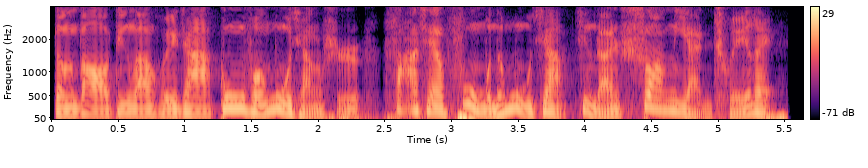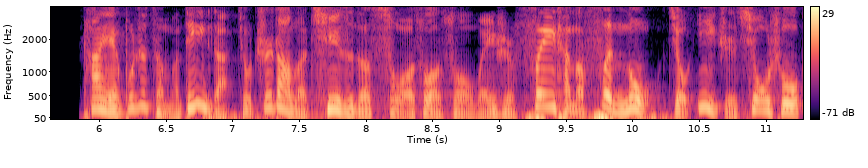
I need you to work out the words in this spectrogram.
等到丁兰回家供奉木像时，发现父母的木像竟然双眼垂泪。他也不知怎么地的，就知道了妻子的所作所为，是非常的愤怒，就一纸休书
